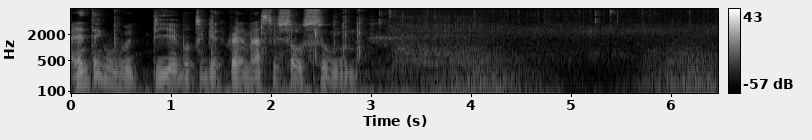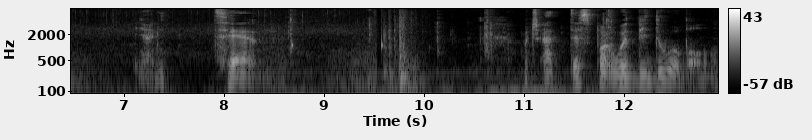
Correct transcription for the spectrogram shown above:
I didn't think we would be able to get Grandmaster so soon. Yeah, I need 10. Which at this point would be doable.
